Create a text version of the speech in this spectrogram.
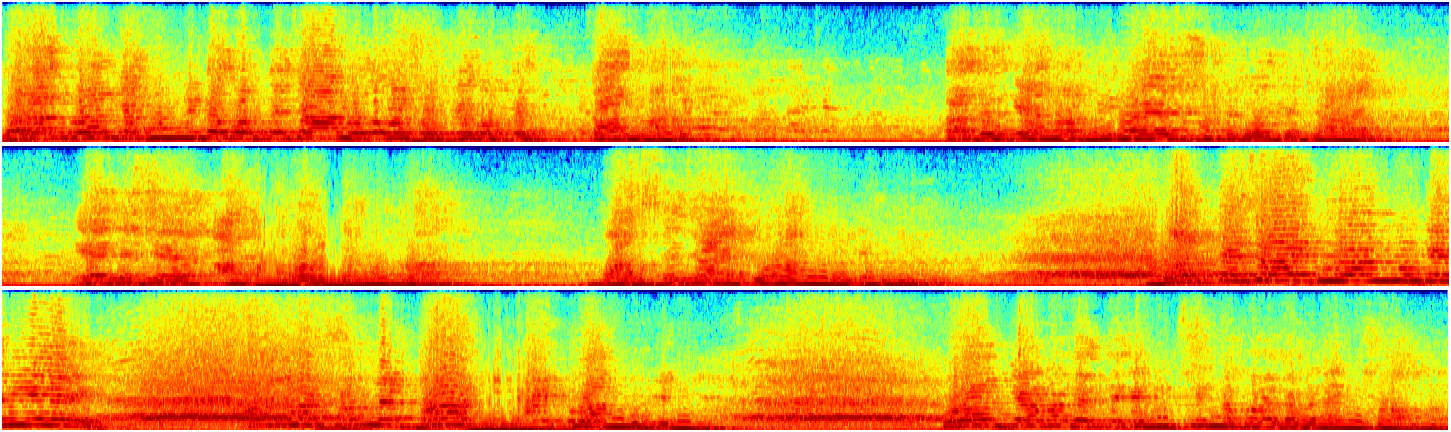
যারা কোরআনকে খণ্ডিত করতে চান অথবা সহ্য করতে চান না, তাদেরকে আমরা বিনয়ের সাথে বলতে চাই। এ দেশের আত্মর বাঁচতে চায় কোরআন বুকে নিয়ে। মরতে চায় কোরআন বুকে নিয়ে। আল্লাহর সামনে ডাক চায় কোরআন বুকে নিয়ে। কোরআনকে আমাদের থেকে বিচ্ছিন্ন করা যাবে না, ইনশাআল্লাহ।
